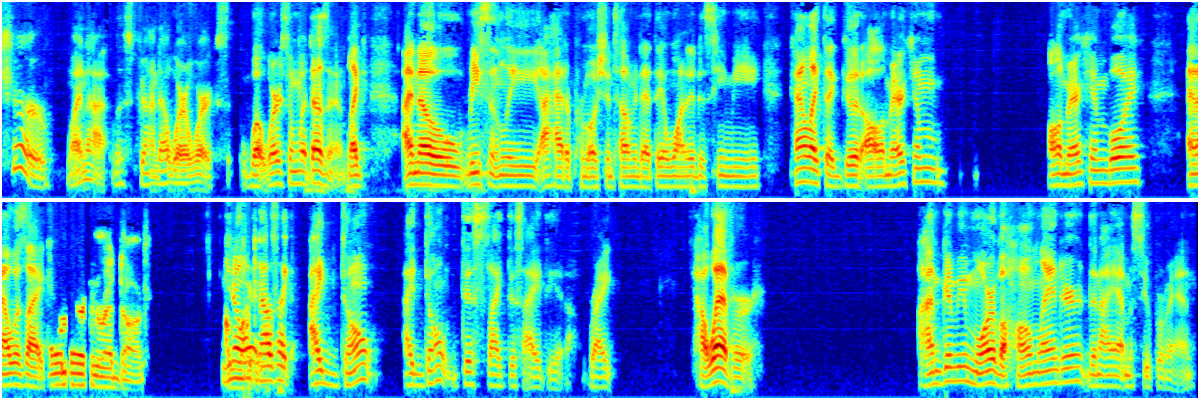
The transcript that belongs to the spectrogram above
Sure, why not? Let's find out where it works, what works and what doesn't. Like I know recently I had a promotion tell me that they wanted to see me kind of like that good all American all American boy. And I was like All American Red Dog. You know what? And I was like, I don't I don't dislike this idea, right? However, I'm gonna be more of a Homelander than I am a Superman.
